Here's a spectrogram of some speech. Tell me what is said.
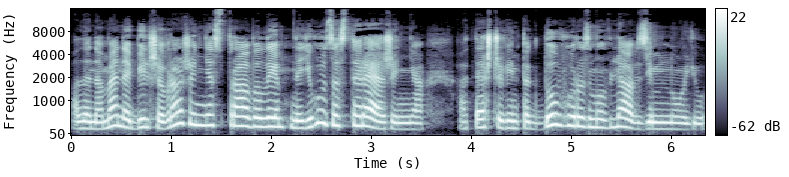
Але на мене більше враження справили не його застереження, а те, що він так довго розмовляв зі мною.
